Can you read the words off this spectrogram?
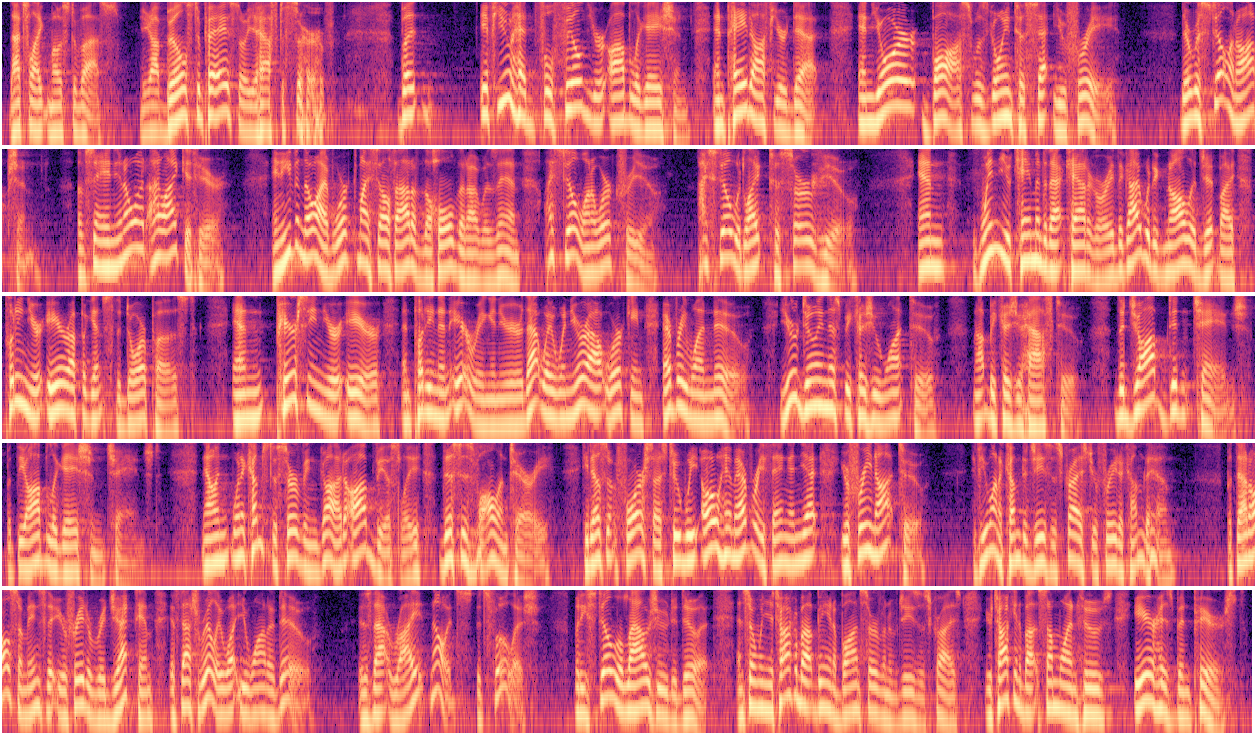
That's like most of us. You got bills to pay, so you have to serve. But if you had fulfilled your obligation and paid off your debt, and your boss was going to set you free, there was still an option of saying, you know what, I like it here. And even though I've worked myself out of the hole that I was in, I still want to work for you. I still would like to serve you. And when you came into that category, the guy would acknowledge it by putting your ear up against the doorpost and piercing your ear and putting an earring in your ear. That way, when you're out working, everyone knew. You're doing this because you want to, not because you have to. The job didn't change, but the obligation changed. Now, when it comes to serving God, obviously, this is voluntary. He doesn't force us to. We owe him everything, and yet you're free not to. If you want to come to Jesus Christ, you're free to come to him. But that also means that you're free to reject him if that's really what you want to do. Is that right? No, it's, it's foolish. But he still allows you to do it. And so when you talk about being a bondservant of Jesus Christ, you're talking about someone whose ear has been pierced.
